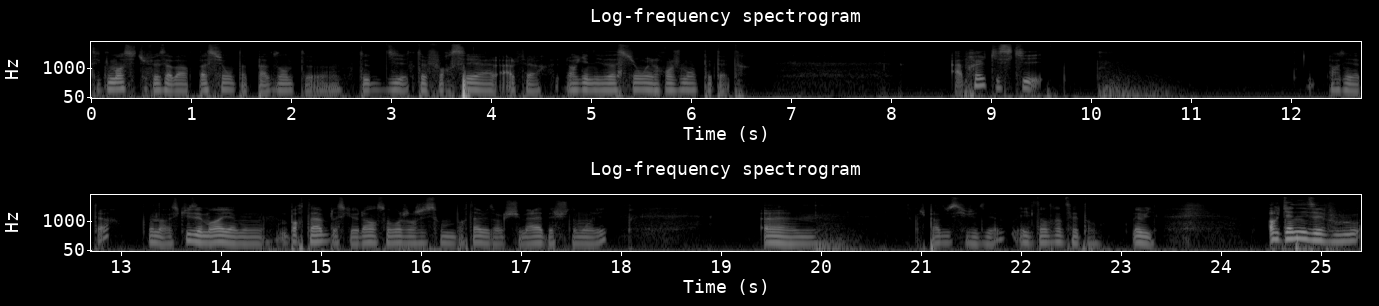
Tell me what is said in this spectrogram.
techniquement, si tu fais ça par passion, t'as pas besoin de te, te, forcer à le faire. L'organisation et le rangement, peut-être. Après, qu'est-ce qui. Ordinateur Oh non, excusez-moi, il y a mon portable, parce que là en ce moment j'enregistre mon portable que je suis malade et je suis dans mon lit. Euh... J'ai perdu ce que je disais. Il est en train de s'étendre. Mais oui. Organisez-vous,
